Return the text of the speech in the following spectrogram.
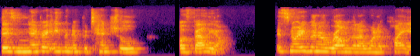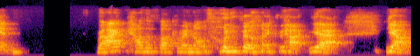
there's never even a potential of failure. It's not even a realm that I want to play in. Right? How the fuck have I not thought of it like that? Yeah. Yeah.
